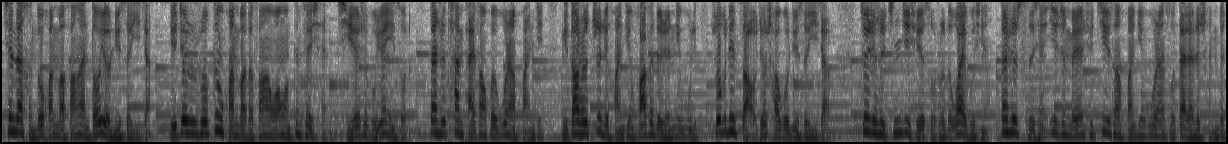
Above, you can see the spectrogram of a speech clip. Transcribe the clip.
现在很多环保方案都有绿色溢价，也就是说更环保的方案往往更费钱，企业是不愿意做的。但是碳排放会污染环境，你到时候治理环境花费的人力物力，说不定早就超过绿色溢价了。这就是经济学所说的外部性啊！但是此前一直没人去计算环境污染所带来的成本，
